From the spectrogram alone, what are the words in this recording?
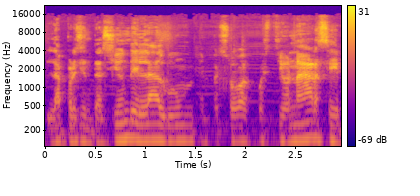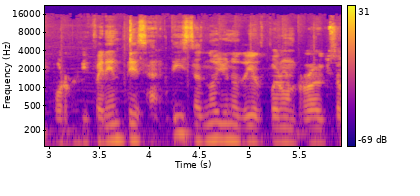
la presentación del álbum empezó a cuestionarse por diferentes artistas, ¿no? Y uno de ellos fueron Royce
